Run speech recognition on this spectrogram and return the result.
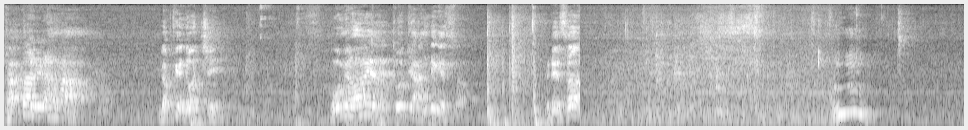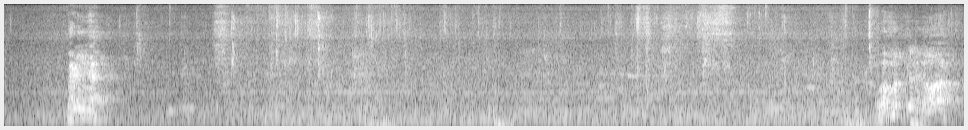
닭다리를 하나 몇 개 넣었지. 몸이 허해서 도저히 안 되겠어. 그래서 음 맛있네 원먹자요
